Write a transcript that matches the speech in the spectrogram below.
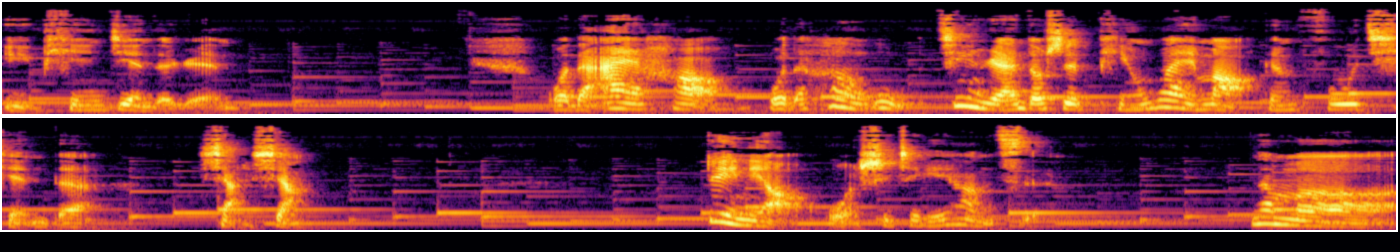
与偏见的人。我的爱好，我的恨恶，竟然都是凭外貌跟肤浅的想象。对鸟我是这个样子，那么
